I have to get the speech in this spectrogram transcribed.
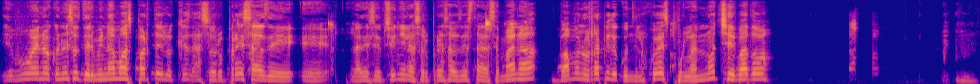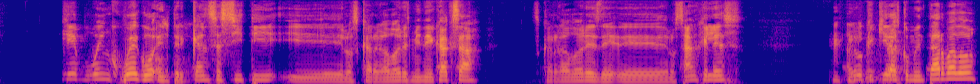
Y bueno, con eso terminamos parte de lo que es las sorpresas de eh, la decepción y las sorpresas de esta semana. Vámonos rápido con el jueves por la noche, Vado. Qué buen juego entre Kansas City y los cargadores Minicaxa, los cargadores de, de Los Ángeles. ¿Algo que quieras comentar, Vado?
